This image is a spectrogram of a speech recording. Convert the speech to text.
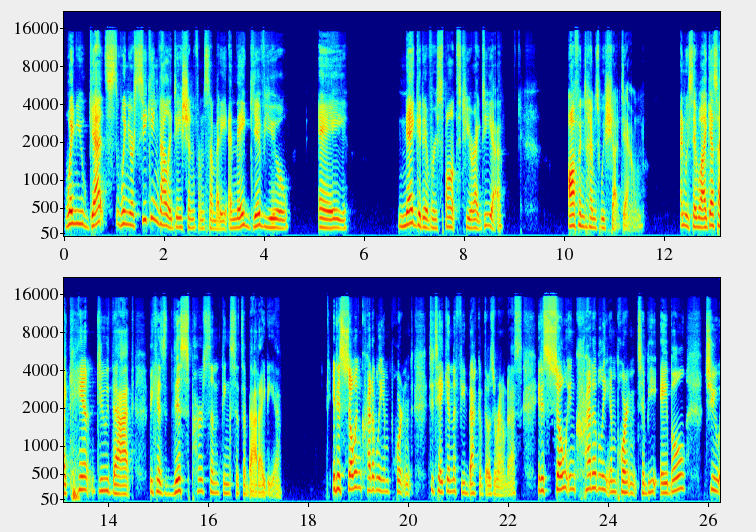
When you get, when you're seeking validation from somebody and they give you a negative response to your idea, oftentimes we shut down and we say, well, I guess I can't do that because this person thinks it's a bad idea. It is so incredibly important to take in the feedback of those around us. It is so incredibly important to be able to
